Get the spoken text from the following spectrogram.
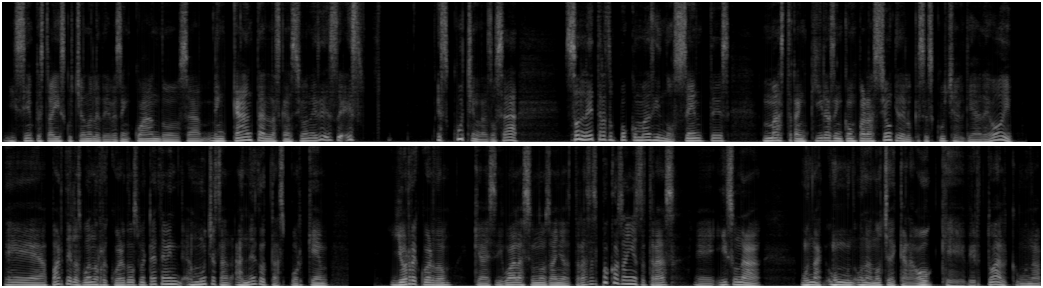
Y siempre estoy escuchándole de vez en cuando. O sea, me encantan las canciones. Es, es, escúchenlas. O sea, son letras un poco más inocentes, más tranquilas en comparación que de lo que se escucha el día de hoy. Eh, aparte de los buenos recuerdos, me trae también muchas anécdotas porque yo recuerdo que es igual hace unos años atrás, hace pocos años atrás, eh, hice una, una, una, noche de karaoke virtual con una,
